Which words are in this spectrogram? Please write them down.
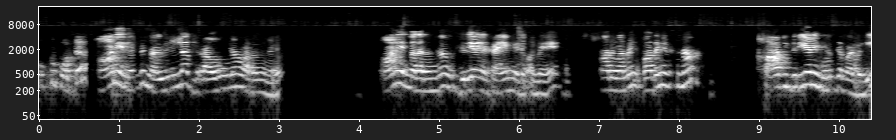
உப்பு போட்டு ஆனியன் வந்து நல்லா ப்ரௌனா வதங்கணும். ஆனியன் வதங்கணும்னா பிரியாணி டைம் எடுக்குமே. அது வந்து வதங்கிடுச்சுன்னா பாதி பிரியாணி முடிஞ்ச மாதிரி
